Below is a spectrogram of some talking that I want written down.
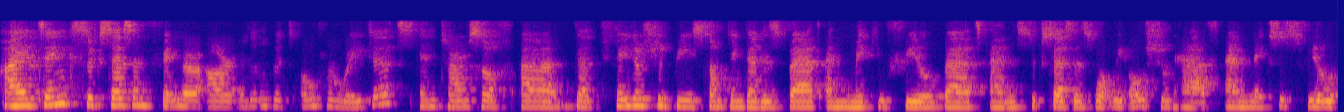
I think success and failure are a little bit overrated in terms of uh, that failure should be something that is bad and make you feel bad, and success is what we all should have and makes us feel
